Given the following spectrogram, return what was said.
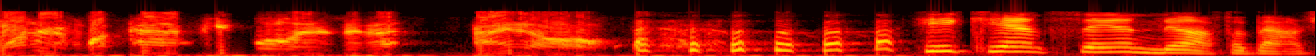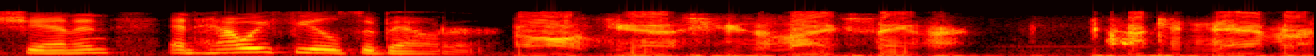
wondering what kind of people is in Idaho. He can't say enough about Shannon and how he feels about her. Oh, yeah, she's a lifesaver. I never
